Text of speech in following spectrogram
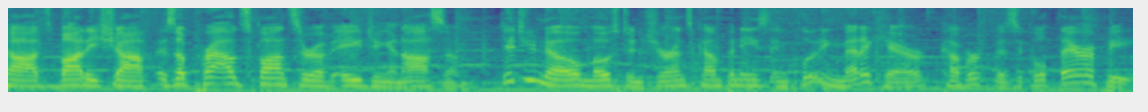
Todd's Body Shop is a proud sponsor of Aging and Awesome. Did you know most insurance companies, including Medicare, cover physical therapy?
